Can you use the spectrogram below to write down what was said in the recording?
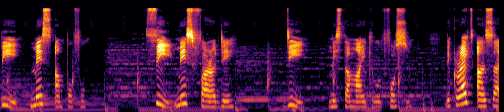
B. Miss Ampofu C. Miss Faraday D. Mr. Michael Fosu The correct answer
